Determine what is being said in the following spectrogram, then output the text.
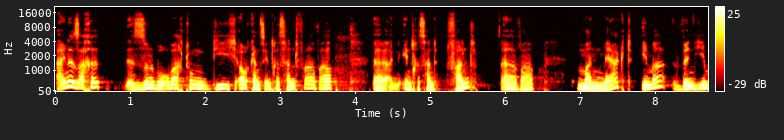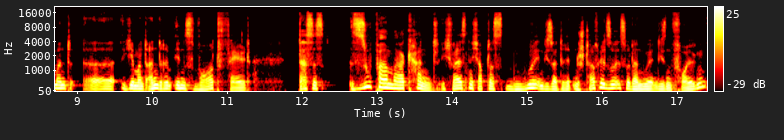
eine Sache, so eine Beobachtung, die ich auch ganz interessant war, war, äh, interessant fand, äh, war, man merkt immer, wenn jemand, äh, jemand anderem ins Wort fällt. Das ist super markant. Ich weiß nicht, ob das nur in dieser dritten Staffel so ist oder nur in diesen Folgen.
